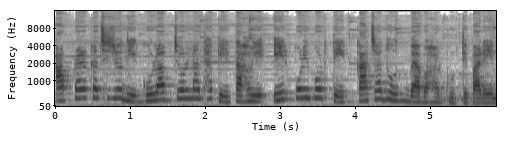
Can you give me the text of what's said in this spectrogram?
আপনার কাছে যদি গোলাপ জল না থাকে, তাহলে এর পরিবর্তে কাঁচা দুধ ব্যবহার করতে পারেন।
